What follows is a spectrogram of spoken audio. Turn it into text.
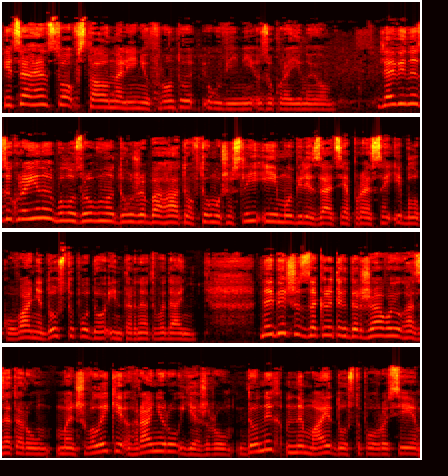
І це агентство встало на лінію фронту у війні з Україною. Для війни з Україною було зроблено дуже багато, в тому числі і мобілізація преси, і блокування доступу до інтернет-видань. Найбільше з закритих державою газета РУ, менш великі граніру Єжру. До них немає доступу в Росії.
